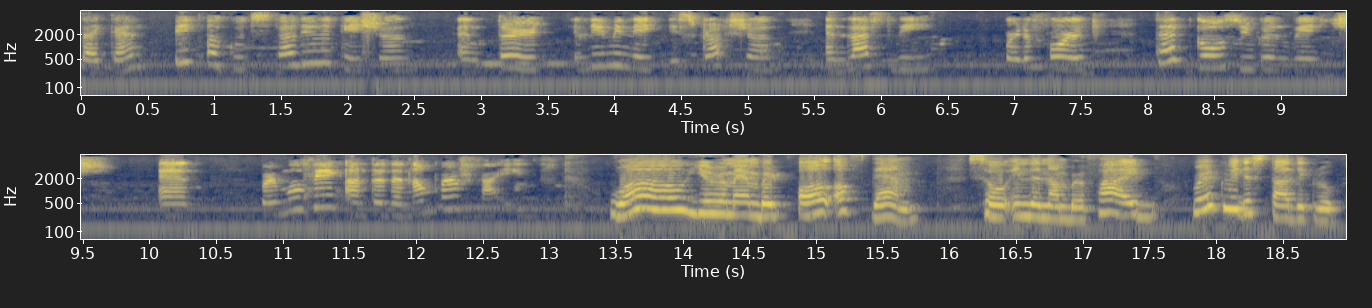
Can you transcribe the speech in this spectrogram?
Second, pick a good study location. And third, eliminate distraction. And lastly, for the fourth, set goals you can reach. And we're moving on to the number five. Wow, you remembered all of them. So in the number 5, work with a study group.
